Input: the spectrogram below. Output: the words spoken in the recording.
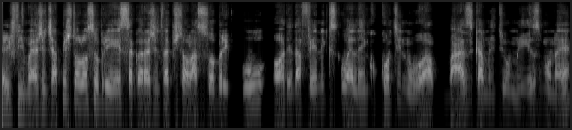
Enfim, mas a gente já pistolou sobre esse, agora a gente vai pistolar sobre o Ordem da Fênix. O elenco continua basicamente o mesmo, né?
